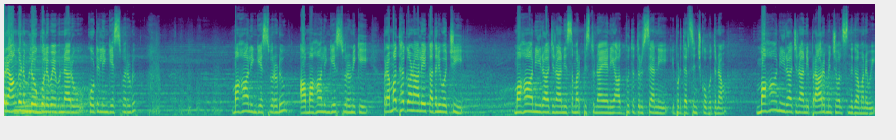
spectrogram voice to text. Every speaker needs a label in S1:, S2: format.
S1: ప్రాంగణంలో కొలువై ఉన్నారు కోటిలింగేశ్వరుడు మహాలింగేశ్వరుడు. ఆ మహాలింగేశ్వరునికి ప్రమథగణాలే కదలి వచ్చి మహానీరాజనాన్ని సమర్పిస్తున్నాయనే అద్భుత దృశ్యాన్ని ఇప్పుడు దర్శించుకోబోతున్నాం. మహానీరాజనాన్ని ప్రారంభించవలసిందిగా మనవి.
